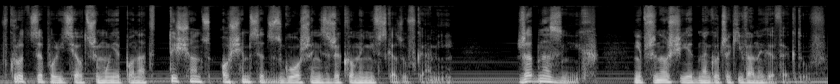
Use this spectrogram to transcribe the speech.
Wkrótce policja otrzymuje ponad 1800 zgłoszeń z rzekomymi wskazówkami. Żadna z nich nie przynosi jednak oczekiwanych efektów.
